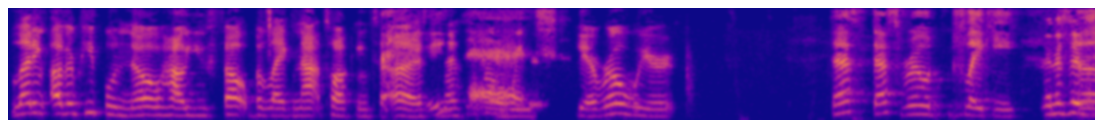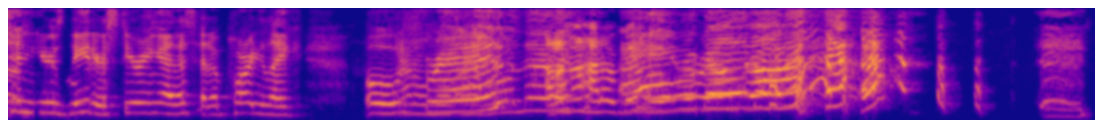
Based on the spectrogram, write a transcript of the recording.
letting other people know how you felt but like not talking to us and that's so weird. yeah real weird. That's that's real flaky. And it's um, 10 years later staring at us at a party like old friends I don't, I don't know how to behave around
